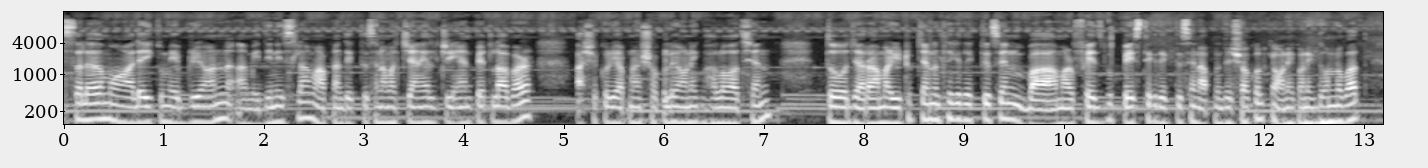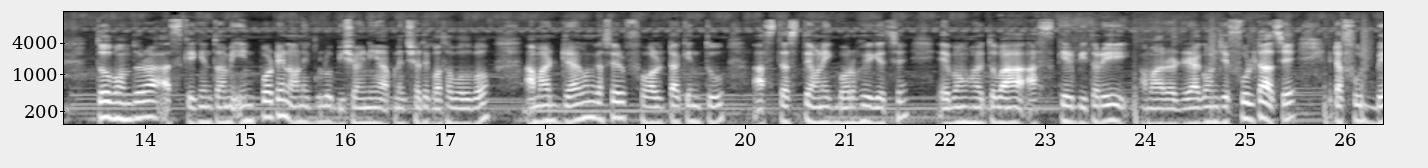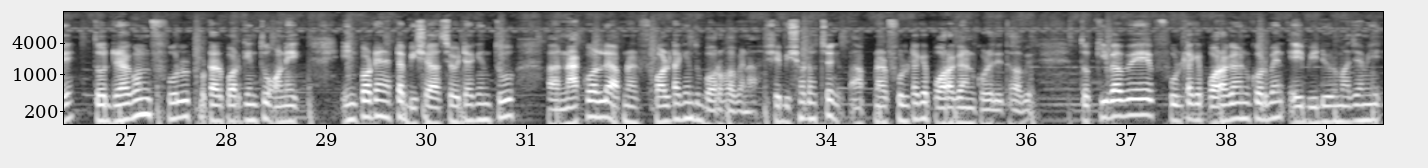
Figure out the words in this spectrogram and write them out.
আসসালামু আলাইকুম এভরিওয়ান, আমি দিন ইসলাম। আপনারা দেখতেছেন আমার channel tree and pet lover আশা করি আপনারা সকলে অনেক ভালো আছেন। তো যারা আমার ইউটিউব চ্যানেল থেকে দেখতেছেন বা আমার ফেসবুক পেজ থেকে দেখতেছেন, আপনাদের সকলকে অনেক অনেক ধন্যবাদ। তো বন্ধুরা, আজকে কিন্তু আমি ইম্পর্টেন্ট অনেকগুলো বিষয় নিয়ে আপনাদের সাথে কথা বলব। আমার ড্রাগন গাছের ফলটা কিন্তু আস্তে আস্তে অনেক বড় হয়ে গেছে এবং হয়তো বা আজকের ভিতরেই আমার ড্রাগন যে ফুলটা আছে, এটা ফুটবে। তো ড্রাগন ফুল ফোটার পর কিন্তু অনেক ইম্পর্টেন্ট একটা বিষয় আছে, ওইটা কিন্তু না করলে আপনার ফলটা কিন্তু বড় হবে না। সেই বিষয়টা হচ্ছে আপনার ফুলটাকে পরাগায়ন করে দিতে হবে। তো কীভাবে ফুলটাকে পরাগায়ন করবেন, এই ভিডিওর মাঝে আমি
